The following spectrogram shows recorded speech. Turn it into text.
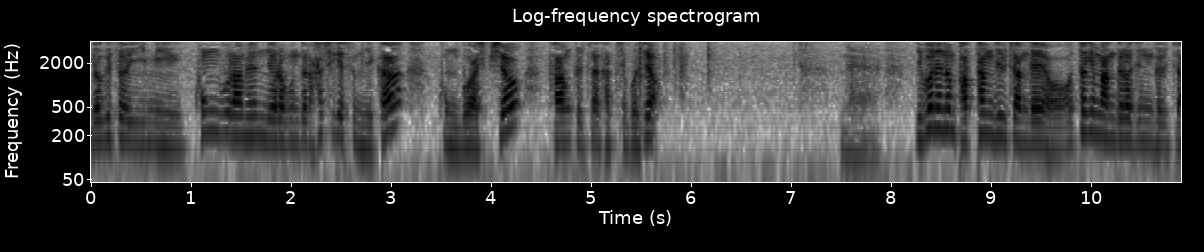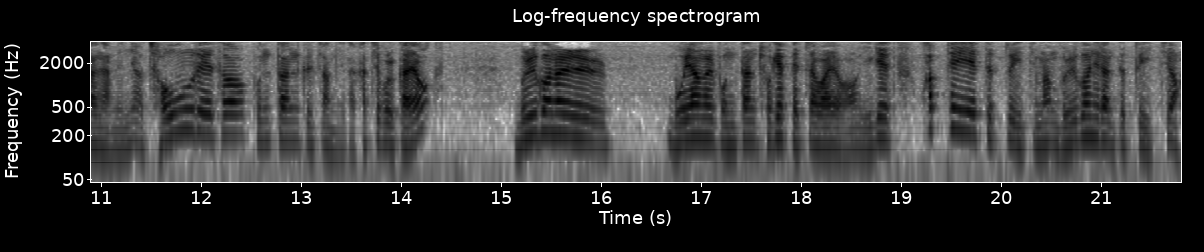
여기서 이미 공부를 하면 여러분들 하시겠습니까? 공부하십시오. 다음 글자 같이 보죠. 네. 이번에는 바탕질자인데요. 어떻게 만들어진 글자냐면요. 저울에서 본딴 글자입니다. 같이 볼까요? 물건을 모양을 본딴 조개패자와요. 이게 화폐의 뜻도 있지만 물건이란 뜻도 있죠.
